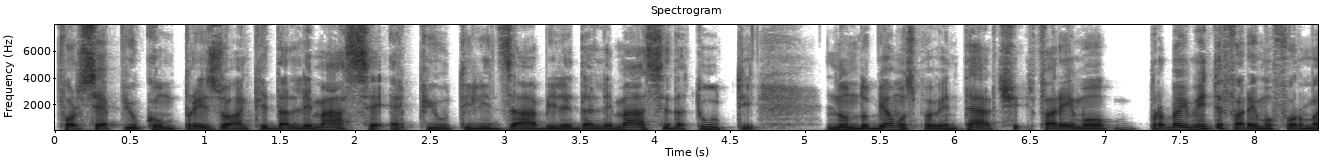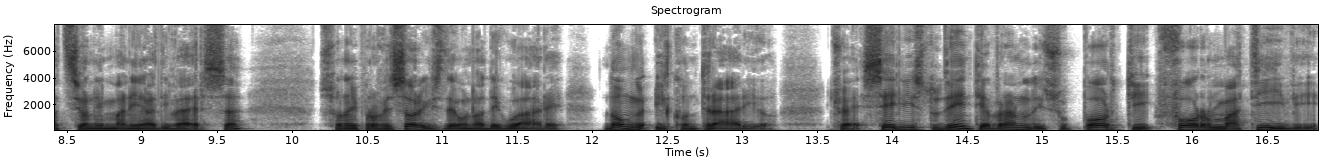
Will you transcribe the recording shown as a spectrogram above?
forse è più compreso anche dalle masse, è più utilizzabile dalle masse, da tutti. Non dobbiamo spaventarci, faremo, probabilmente faremo formazione in maniera diversa, sono i professori che si devono adeguare, non il contrario. Cioè, se gli studenti avranno dei supporti formativi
